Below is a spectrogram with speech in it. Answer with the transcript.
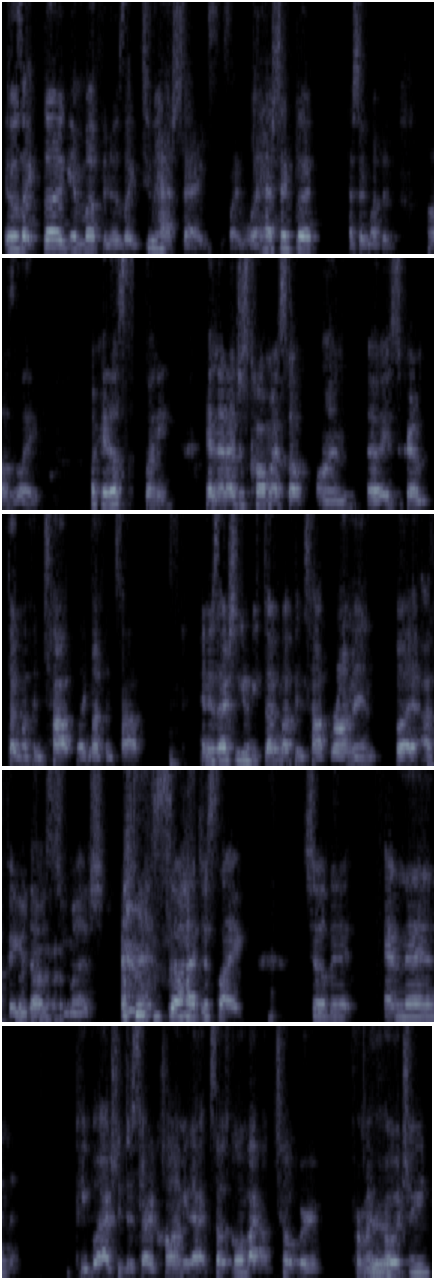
It was like Thug and Muffin. It was like two hashtags. It's like what hashtag Thug, hashtag Muffin. I was like, okay, that's funny. And then I just called myself on uh, Instagram Thug Muffin Top, like Muffin Top. And it was actually gonna be Thug Muffin Top Ramen, but I figured that was too much. so I just like chilled it. And then people actually just started calling me that because I was going by October for my yeah. poetry.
